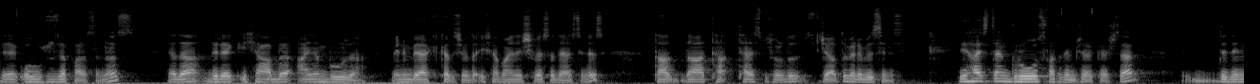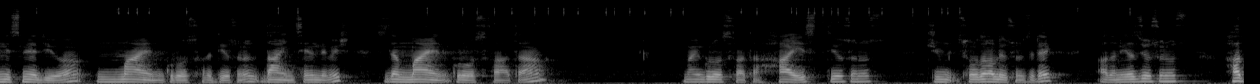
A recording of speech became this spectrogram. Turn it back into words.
Direkt olumsuz yaparsınız. Ya da direkt ich habe einen Bruder. Benim bir erkek ya da ich habe eine Schwester dersiniz. Daha, daha ta- ters bir soruda cevap da verebilirsiniz. Wie heißt dein Großvater demiş arkadaşlar. Dedenin ismi ne diyor? Mein Großvater diyorsunuz. Dein senin demiş. Siz de mein Großvater. Mein Großvater heißt diyorsunuz. Cümle, sorudan alıyorsunuz direkt. Adını yazıyorsunuz. Hat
